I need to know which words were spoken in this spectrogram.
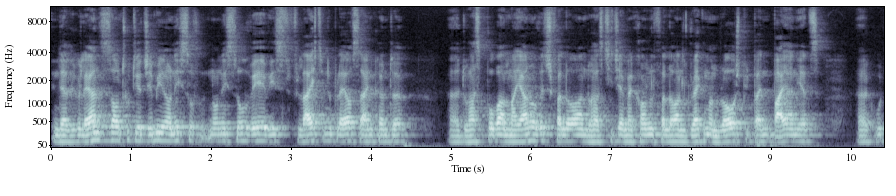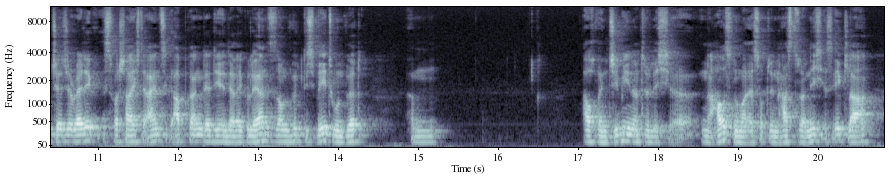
in der regulären Saison tut dir Jimmy noch nicht so, noch nicht so weh, wie es vielleicht in den Playoffs sein könnte. Äh, du hast Boban Marjanovic verloren, du hast TJ McConnell verloren, Greg Monroe spielt bei den Bayern jetzt. Äh, gut, JJ Reddick ist wahrscheinlich der einzige Abgang, der dir in der regulären Saison wirklich wehtun wird. Ähm, auch wenn Jimmy natürlich äh, eine Hausnummer ist, ob du den hast oder nicht, ist eh klar.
